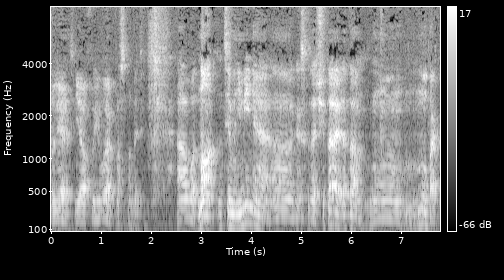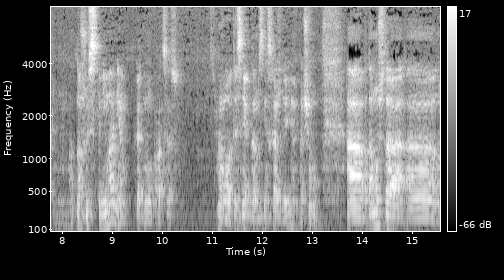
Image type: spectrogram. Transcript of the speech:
Блядь, я охуеваю просто над этим. А, вот. Но, тем не менее, э, как сказать, считаю это, э, ну так, отношусь с пониманием к этому процессу. Вот, и с некоторым снисхождением. Почему? А, потому что, э,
